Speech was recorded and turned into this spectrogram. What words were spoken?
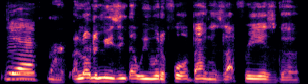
Yeah. Like a lot of music that we would have thought of bangers like three years ago.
